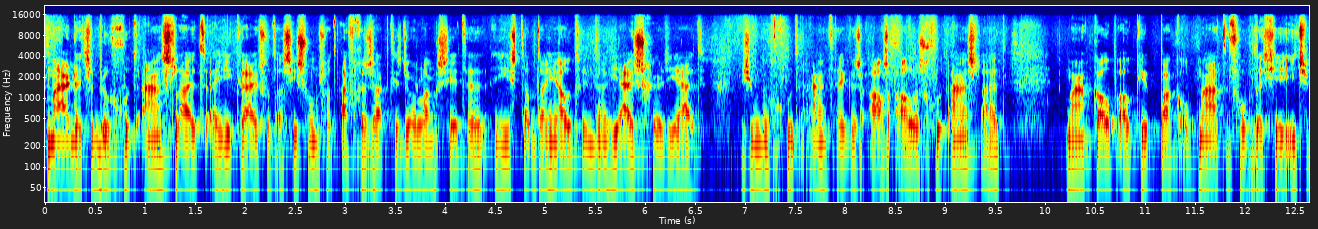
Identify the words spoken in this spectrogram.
maar dat je broek goed aansluit en je kruis. Want als hij soms wat afgezakt is door lang zitten... en je stapt dan je auto in, dan juist scheurt hij uit. Dus je moet hem goed aantrekken. Dus als alles goed aansluit... Maar koop ook je pak op maat. Bijvoorbeeld dat je iets,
